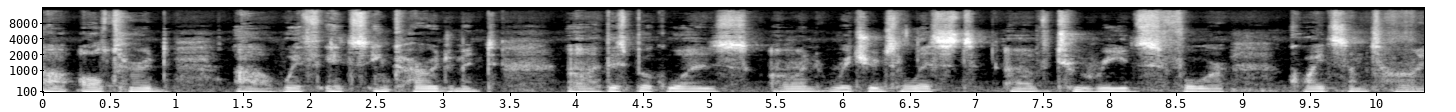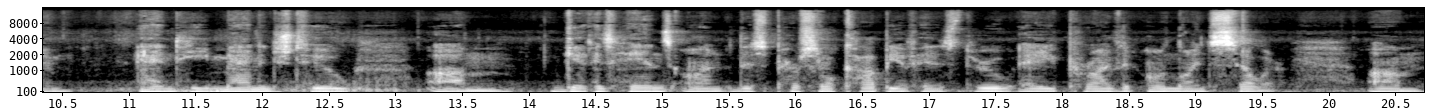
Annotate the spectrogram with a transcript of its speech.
uh, altered uh, with its encouragement. Uh, this book was on Richard's list of two reads for quite some time, and he managed to um, get his hands on this personal copy of his through a private online seller. Um,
